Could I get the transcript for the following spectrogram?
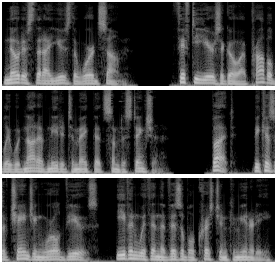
Notice that I use the word some. 50 years ago, I probably would not have needed to make that some distinction. But, because of changing worldviews, even within the visible Christian community,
